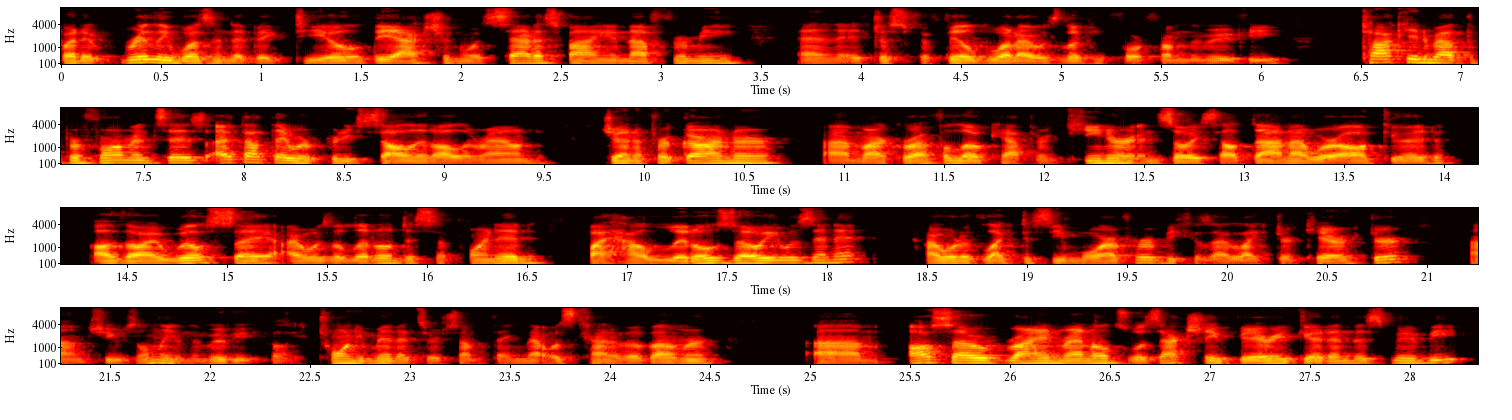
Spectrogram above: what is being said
but it really wasn't a big deal. The action was satisfying enough for me, and it just fulfilled what I was looking for from the movie. Talking about the performances, I thought they were pretty solid all around. Jennifer Garner, uh, Mark Ruffalo, Catherine Keener, and Zoe Saldana were all good. Although I will say I was a little disappointed by how little Zoe was in it. I would have liked to see more of her because I liked her character. Um, she was only in the movie for like 20 minutes or something. That was kind of a bummer. Um, also, Ryan Reynolds was actually very good in this movie.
